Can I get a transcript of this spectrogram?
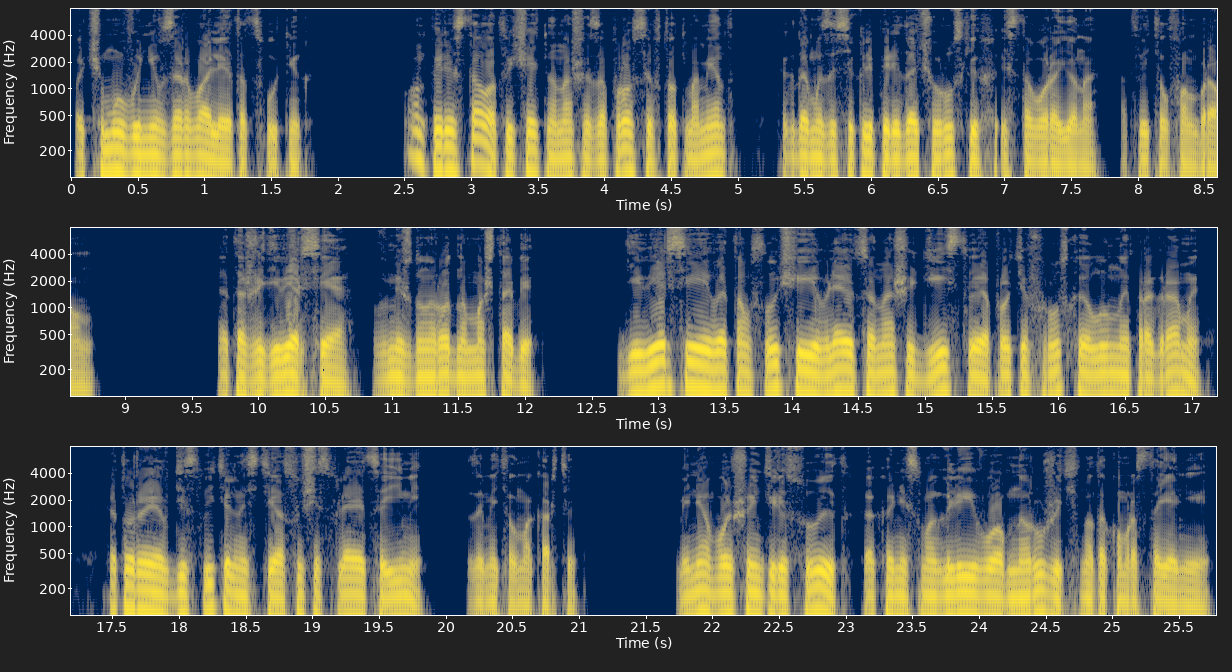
почему вы не взорвали этот спутник?» Он перестал отвечать на наши запросы в тот момент, когда мы засекли передачу русских из того района, ответил фон Браун. Это же диверсия в международном масштабе. Диверсией в этом случае являются наши действия против русской лунной программы, которая в действительности осуществляется ими, заметил Маккарти. Меня больше интересует, как они смогли его обнаружить на таком расстоянии.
